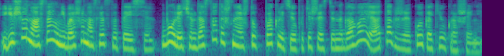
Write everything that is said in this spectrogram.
Еще она оставила небольшое наследство Тесси, более чем достаточное, чтобы покрыть ее путешествие на Гавайи, а также кое-какие украшения.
